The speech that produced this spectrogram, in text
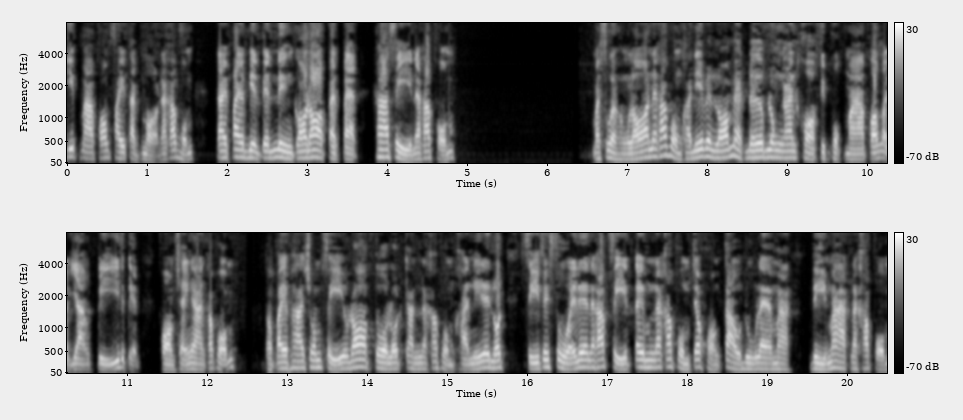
กิ๊บมาพร้อมไฟตัดหมอกนะครับผม ได้ป้ายทะเบียนเป็นหนึ่งกรแปดแปดห้าสี่นะครับผม มาส่วนของล้อนะครับผมคันนี้เป็นล้อแม็กเดิมโรงงานขอบ16มาพร้อมกับยางปี21พร้อมใช้งานครับผม ต่อไปพาชมสีรอบตัวรถกันนะครับผมคันนี้ได้รถสีสวยๆเลยนะครับ สีเต็มนะครับผมเจ้าของเก่าดูแลมาดีมากนะครับผม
